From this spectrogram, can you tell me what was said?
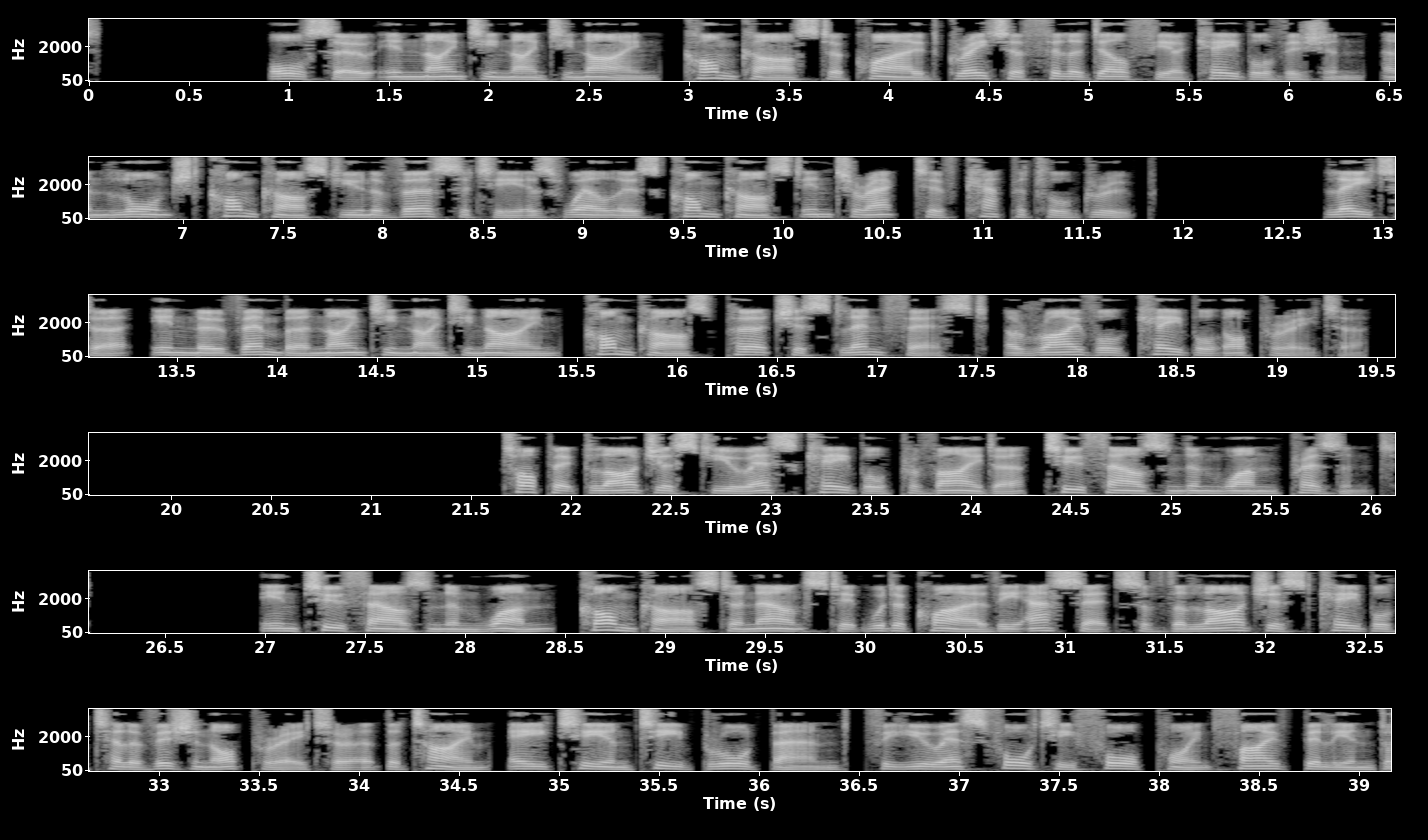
Also in 1999, Comcast acquired Greater Philadelphia Cablevision, and launched Comcast University as well as Comcast Interactive Capital Group. Later, in November 1999, Comcast purchased Lenfest, a rival cable operator. Topic largest U.S. cable provider 2001 present in 2001, Comcast announced it would acquire the assets of the largest cable television operator at the time, AT&T Broadband, for US $44.5 billion.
